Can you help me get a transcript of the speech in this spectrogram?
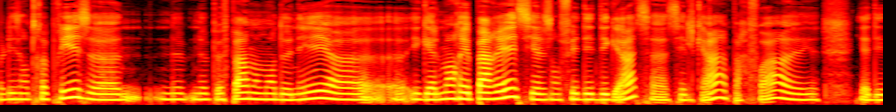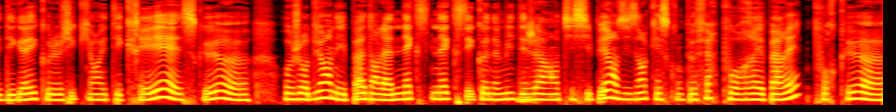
les entreprises euh, ne, peuvent pas à un moment donné euh, euh, également réparer si elles ont fait des dégâts. C'est le cas parfois. Il y a des dégâts écologiques qui ont été créés. Est-ce que aujourd'hui on n'est pas dans la next next économie déjà anticipée en se disant qu'est-ce qu'on peut faire pour réparer, pour que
